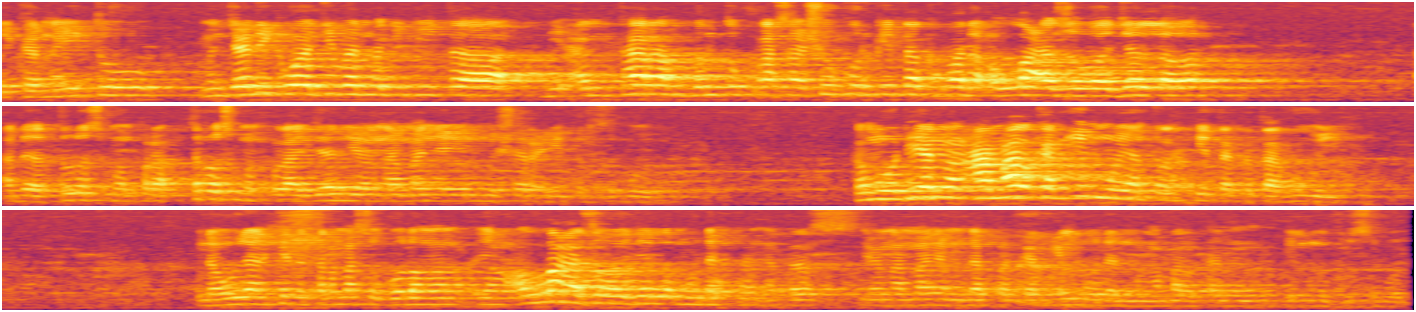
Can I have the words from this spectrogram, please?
Oleh karena itu menjadi kewajiban bagi kita di antara bentuk rasa syukur kita kepada Allah Azza wa Jalla ada terus terus mempelajari yang namanya ilmu syar'i tersebut. Kemudian mengamalkan ilmu yang telah kita ketahui. Mudah-mudahan kita termasuk golongan yang Allah Azza wa Jalla mudahkan atas yang namanya mendapatkan ilmu dan mengamalkan ilmu tersebut.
